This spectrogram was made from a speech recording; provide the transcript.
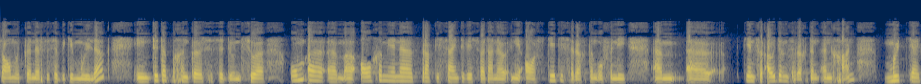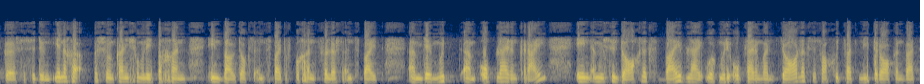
saam met kinders is 'n bietjie moeilik en toe ek begin kursusse doen. So om 'n 'n um, algemene praktisyn te wees wat dan nou in die estetiese rigting of in die um, uh, teen verouderingsrigting ingaan, moet jy kursusse doen. Enige persoon kan nie sommer net begin en botox inspuit of begin fillers inspuit. Ehm um, jy moet ehm um, opleiding kry en um, jy moet daagliks bybly ook met die opleiding want jaarliks is daar goed wat nuut raak en wat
